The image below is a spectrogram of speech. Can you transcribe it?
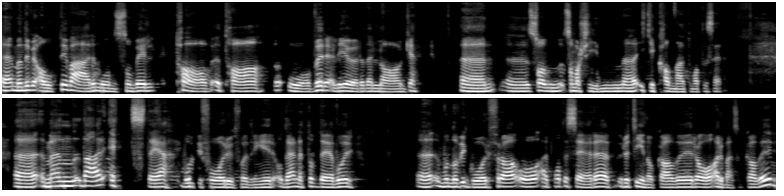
uh, men det vil alltid være noen som vil ta, ta over eller gjøre det laget uh, som, som, maskinen ikke kan automatisere. Men det er ett sted hvor vi får utfordringer, og det er nettopp det hvor Eh, når vi går fra å automatisere rutineoppgaver og arbeidsoppgaver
